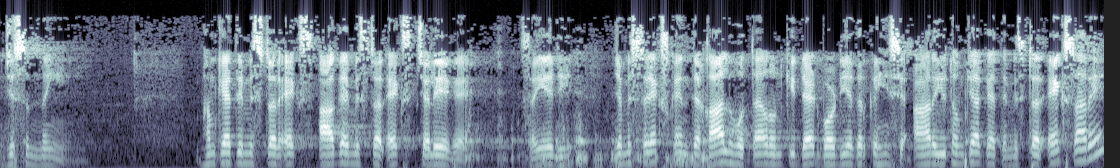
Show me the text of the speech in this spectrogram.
جسم نہیں۔ ہم کہتے مسٹر ایکس، آ گئے مسٹر ایکس، چلے گئے۔ صحیح ہے جی۔ جب مسٹر ایکس کا انتقال ہوتا ہے اور ان کی ڈیڈ باڈی اگر کہیں سے آ رہی ہے تو ہم کیا کہتے ہیں؟ مسٹر ایکس آ رہے؟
